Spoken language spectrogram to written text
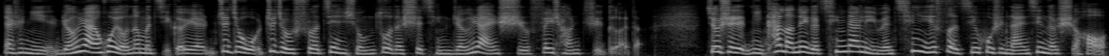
但是你仍然会有那么几个人，这就这就是说建雄做的事情仍然是非常值得的。就是你看到那个清单里面清一色几乎是男性的时候，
